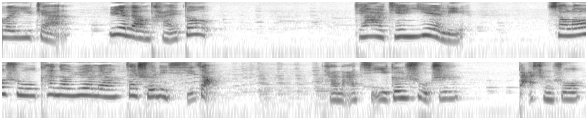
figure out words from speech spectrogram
了一盏月亮台灯。第二天夜里，小老鼠看到月亮在水里洗澡，它拿起一根树枝，大声说：“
